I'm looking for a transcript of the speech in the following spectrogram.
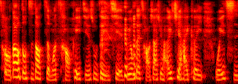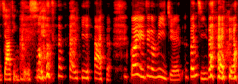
吵到都知道怎么吵可以结束这一切，不用再吵下去，而且还可以维持家庭和谐，这太厉害了！关于这个秘诀，分级再聊。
